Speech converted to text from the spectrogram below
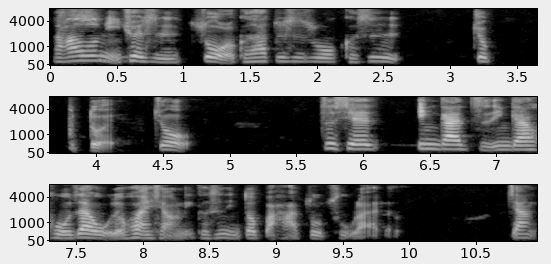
然后他说你确实做了，可是他就是说，可是就不对，就这些应该只应该活在我的幻想里，可是你都把它做出来了，这样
